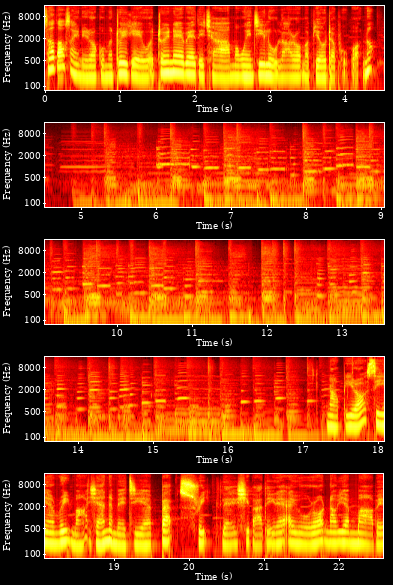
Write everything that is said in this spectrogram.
စားတော့ဆိုင်နေတော့ကိုမတွေ့ခဲ့ဘူးအတွင်းထဲပဲတခြားမဝင်ကြည့်လို့လာတော့မပြောတတ်ဘူးပေါ့နော် နောက်ပြီးတော့ CM Read မှာအရန်နာမည်ကြီးရဲ့ Pep Street လည်းရှိပါသေးတယ်အဲကိုတော့နောက်ရက်မှပဲ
